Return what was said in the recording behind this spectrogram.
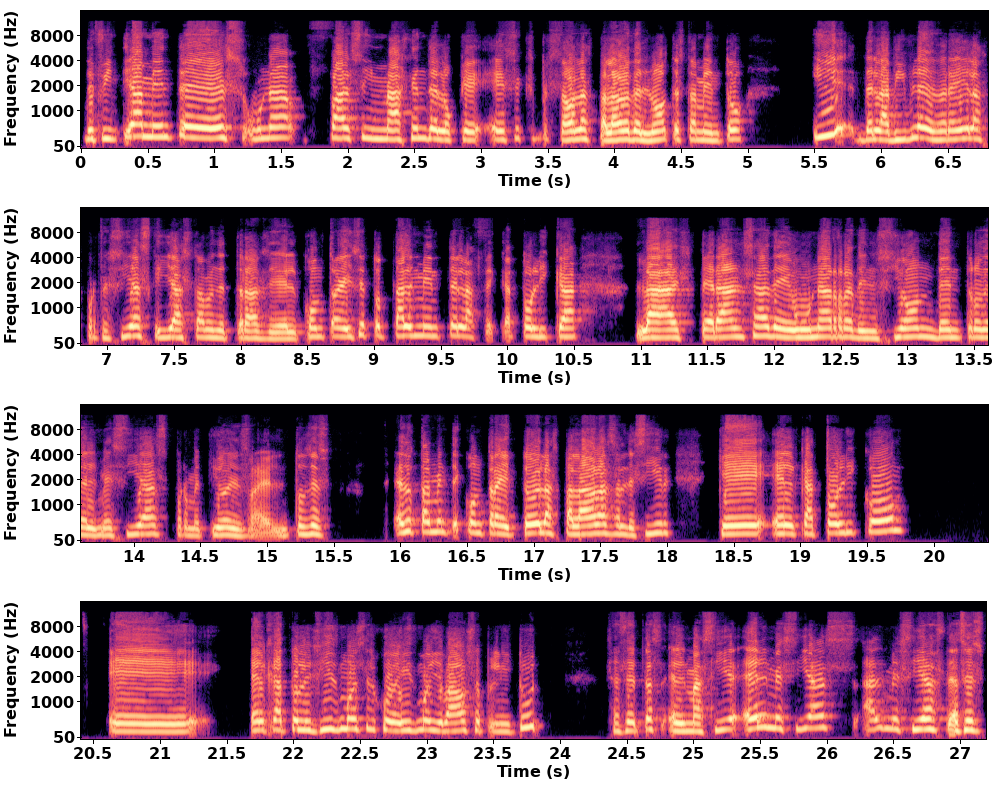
definitivamente es una falsa imagen de lo que es expresado en las palabras del Nuevo Testamento y de la Biblia hebrea y las profecías que ya estaban detrás de él. Contradice totalmente la fe católica, la esperanza de una redención dentro del Mesías prometido de Israel. Entonces, es totalmente contradictorio las palabras al decir que el católico, eh, el catolicismo es el judaísmo llevado a su plenitud. Si aceptas el, el Mesías, al Mesías te haces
